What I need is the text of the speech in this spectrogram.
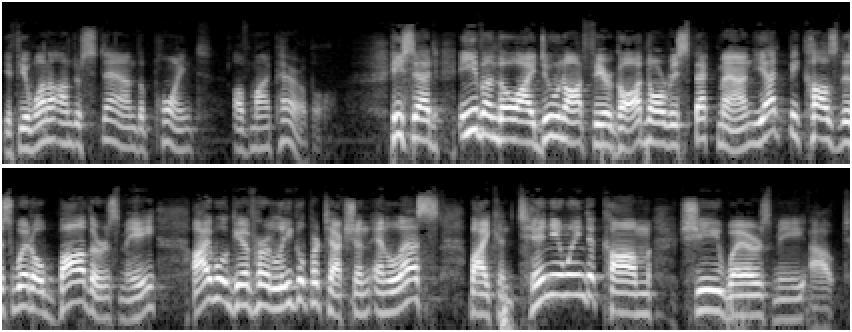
if you want to understand the point of my parable. He said, Even though I do not fear God nor respect man, yet because this widow bothers me, I will give her legal protection unless by continuing to come she wears me out.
